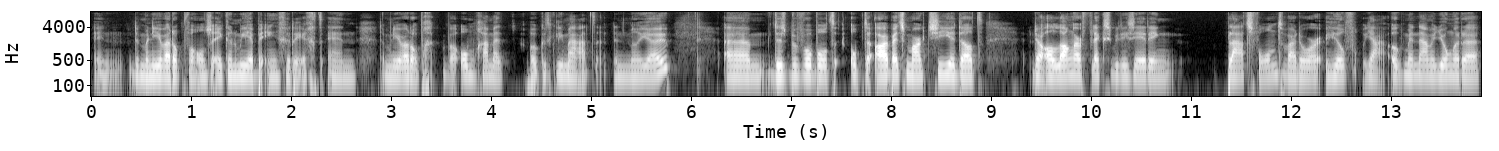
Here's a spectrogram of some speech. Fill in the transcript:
in de manier waarop we onze economie hebben ingericht en de manier waarop we omgaan met ook het klimaat en het milieu. Um, dus bijvoorbeeld op de arbeidsmarkt zie je dat er al langer flexibilisering plaatsvond, waardoor heel veel, ja, ook met name jongeren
